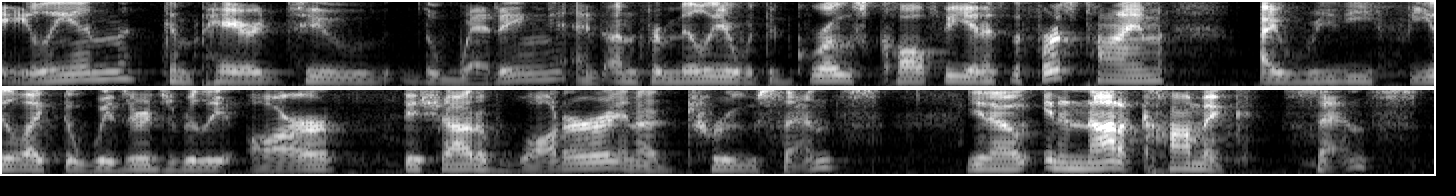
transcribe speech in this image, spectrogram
alien compared to the wedding and unfamiliar with the gross coffee and it's the first time I really feel like the wizards really are fish out of water in a true sense. You know, in a not a comic sense.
